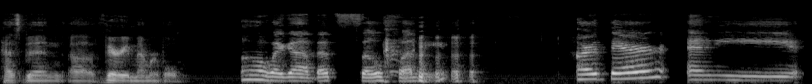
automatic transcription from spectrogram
has been uh, very memorable. Oh my god, that's so funny. Are there any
